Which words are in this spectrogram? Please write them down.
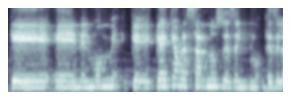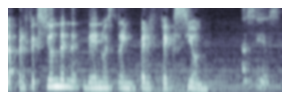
que, en el que, que hay que abrazarnos desde, desde la perfección de, de nuestra imperfección. Así es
